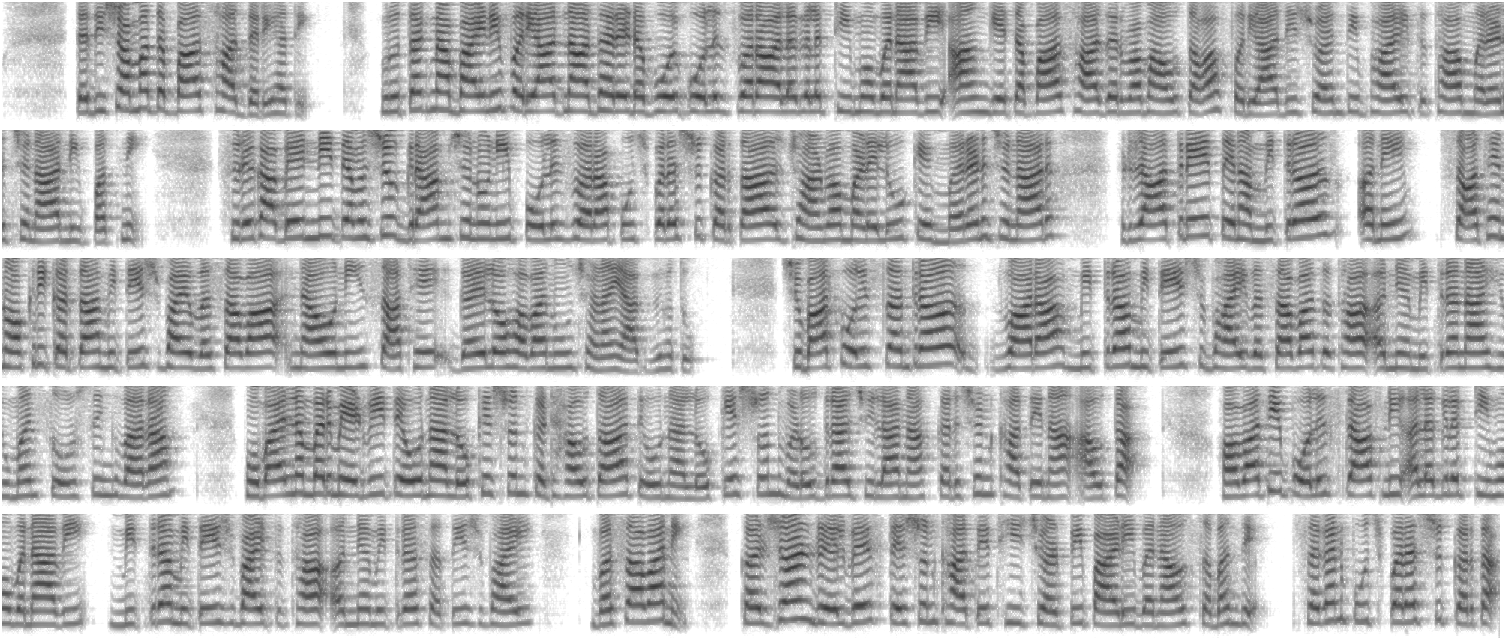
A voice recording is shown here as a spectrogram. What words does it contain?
તે દિશામાં તપાસ હાથ ધરી હતી. મૃતકના ભાઈની ફરિયાદના આધારે ડભોઈ પોલીસ દ્વારા અલગ અલગ ટીમો બનાવી આ અંગે તપાસ હાથ ધરવામાં આવતા ફરિયાદી જયંતિભાઈ તથા મરણ જનારની પત્ની સુરેખાબેનની તેમજ ગ્રામજનોની પોલીસ દ્વારા પૂછપરછ કરતા જાણવા મળેલું કે મરણ જનાર રાત્રે તેના મિત્ર અને સાથે નોકરી કરતા મિતેશભાઈ વસાવા નાઓની સાથે ગયેલો હોવાનું જણાઈ આવ્યું હતું. જે બાદ પોલીસ તંત્ર દ્વારા મિત્ર મિતેશભાઈ વસાવા તથા અન્ય મિત્રના હ્યુમન સોર્સિંગ દ્વારા મોબાઈલ નંબર મેળવી તેઓના લોકેશન કઢાવતા તેઓના લોકેશન વડોદરા જિલ્લાના કરજણ ખાતેના આવતા. હોવાથી પોલીસ સ્ટાફની અલગ અલગ ટીમો બનાવી, મિત્ર મિતેશભાઈ તથા અન્ય મિત્ર સતીશભાઈ વસાવાને કરજણ રેલવે સ્ટેશન ખાતેથી ઝડપી પાડી બનાવ સંબંધે સઘન પૂછપરછ કરતા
